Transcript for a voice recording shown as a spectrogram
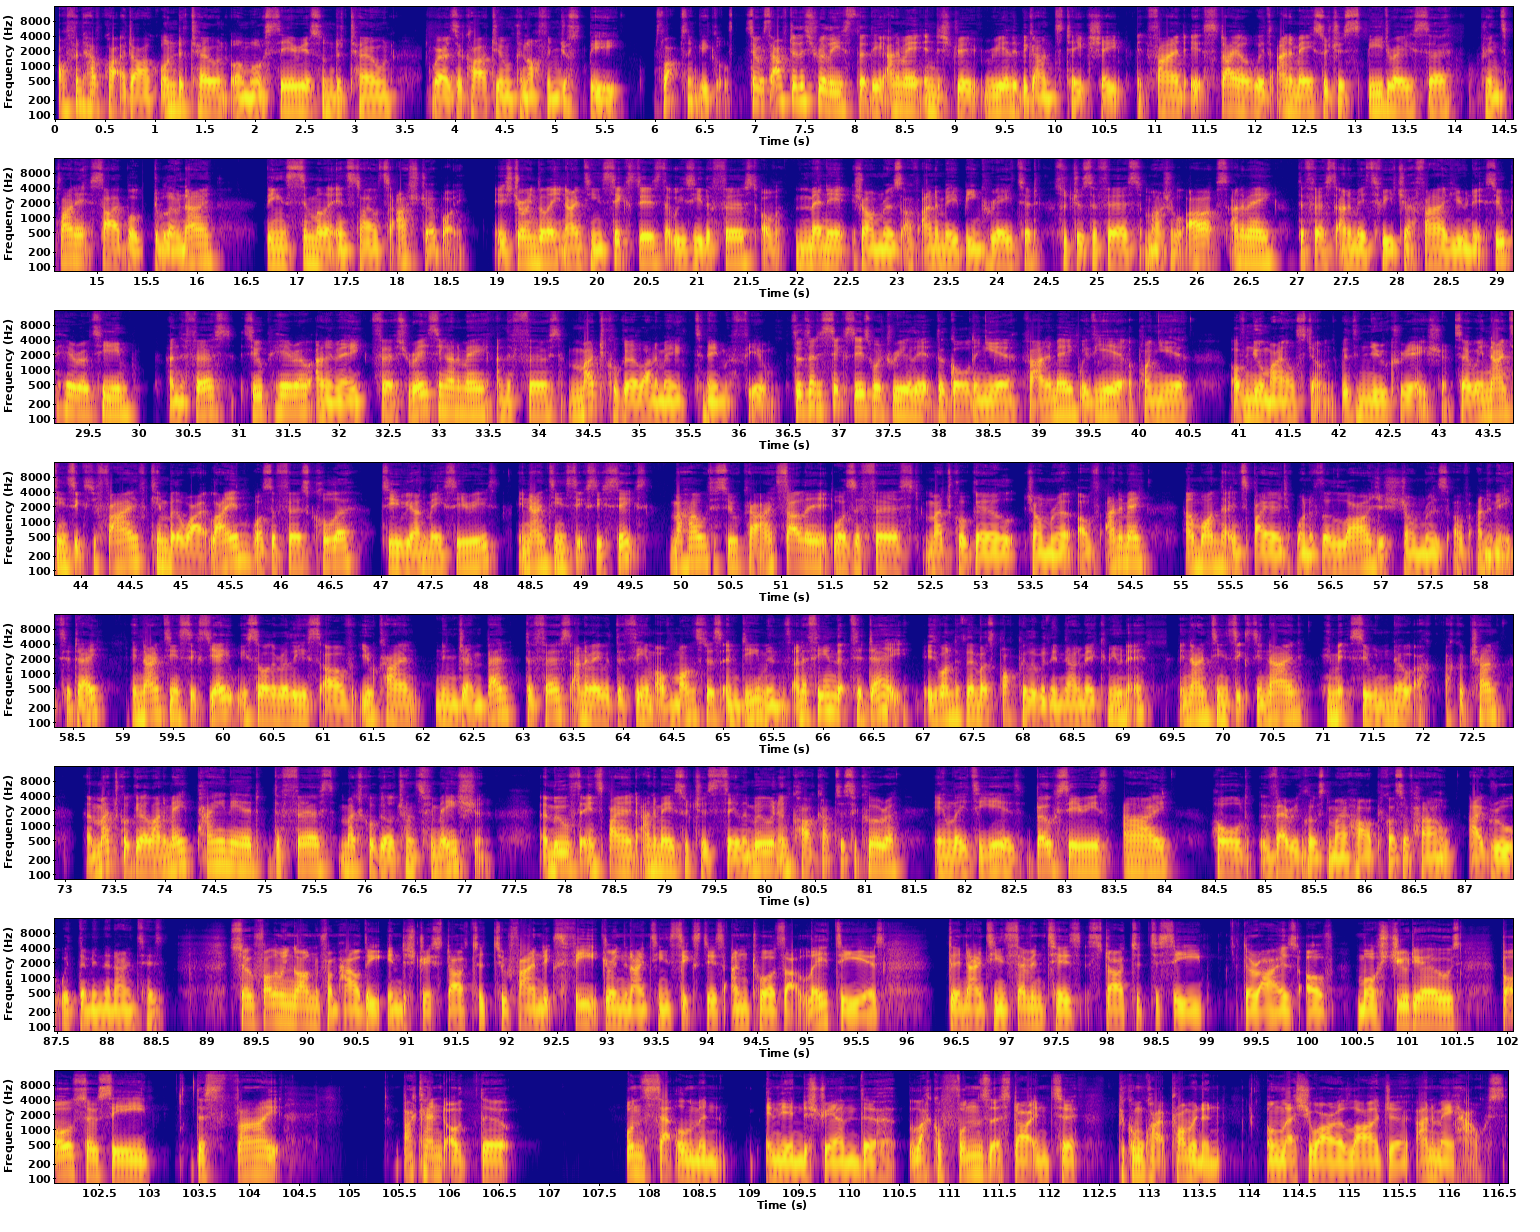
often have quite a dark undertone or more serious undertone, whereas a cartoon can often just be slaps and giggles. So it's after this release that the anime industry really began to take shape. It find its style with anime such as Speed Racer, Prince Planet, Cyborg 009, being similar in style to Astro Boy. It's during the late 1960s that we see the first of many genres of anime being created, such as the first martial arts anime, the first anime to feature a five unit superhero team, and the first superhero anime, first racing anime, and the first magical girl anime, to name a few. So the 60s was really the golden year for anime, with year upon year of new milestones with new creation. So in 1965, Kimba the White Lion was the first colour TV anime series. In 1966, Mahou Tsukai Sally was the first magical girl genre of anime and one that inspired one of the largest genres of anime today. In 1968, we saw the release of Yukai Ninja Ben, the first anime with the theme of monsters and demons, and a theme that today is one of the most popular within the anime community. In 1969, Himitsu no Akko-chan, a magical girl anime, pioneered the first magical girl transformation, a move that inspired anime such as Sailor Moon and Cardcaptor Sakura in later years. Both series I hold very close to my heart because of how I grew up with them in the 90s. So, following on from how the industry started to find its feet during the 1960s and towards that later years, the 1970s started to see the rise of more studios, but also see the slight back end of the unsettlement in the industry and the lack of funds that are starting to become quite prominent unless you are a larger anime house.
